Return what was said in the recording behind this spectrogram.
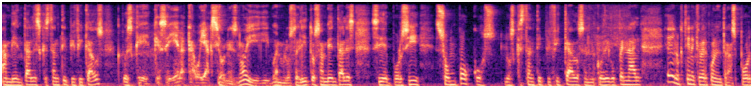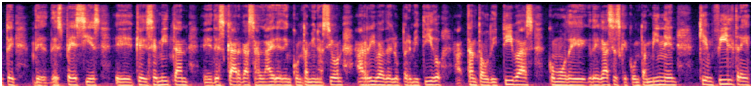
ambientales que están tipificados, pues que, que se lleve a cabo ya ¿no? Y, bueno, los delitos ambientales, si de por sí son pocos los que están tipificados en el Código Penal, eh, lo que tiene que ver con el transporte de, especies, eh, que se emitan eh, descargas al aire de contaminación arriba de lo permitido, tanto auditivas como de, gases que contaminen, quien filtre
